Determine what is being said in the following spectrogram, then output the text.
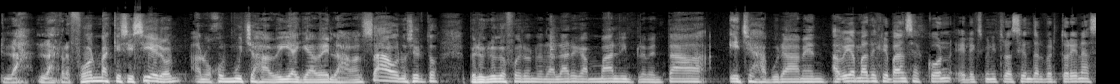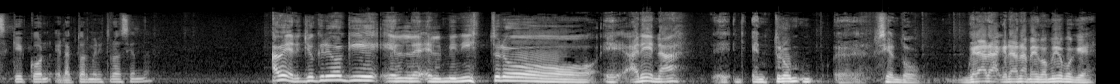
las, reformas que se hicieron, a lo mejor muchas había que haberlas avanzado, ¿no es cierto? Pero creo que fueron a la larga mal implementadas, hechas apuradamente. ¿Había más discrepancias con el exministro de Hacienda, Alberto Arenas, que con el actual ministro de Hacienda? A ver, yo creo que el, ministro eh, Arena eh, entró eh, siendo gran, gran amigo mío porque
